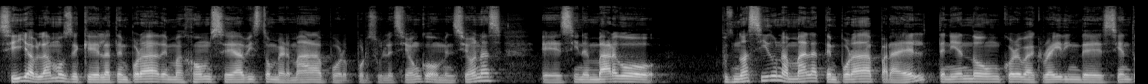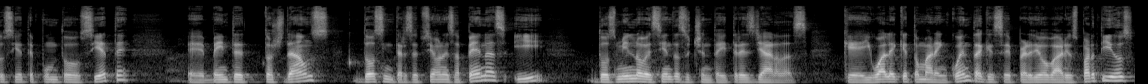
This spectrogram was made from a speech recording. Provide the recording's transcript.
Sí, hablamos de que la temporada de Mahomes se ha visto mermada por, por su lesión, como mencionas. Eh, sin embargo, pues no ha sido una mala temporada para él, teniendo un quarterback rating de 107.7, eh, 20 touchdowns, dos intercepciones apenas y 2.983 yardas, que igual hay que tomar en cuenta que se perdió varios partidos,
